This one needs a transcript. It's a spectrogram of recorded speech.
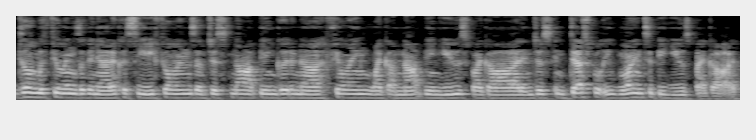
dealing with feelings of inadequacy, feelings of just not being good enough, feeling like I'm not being used by God, and just in desperately wanting to be used by God.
